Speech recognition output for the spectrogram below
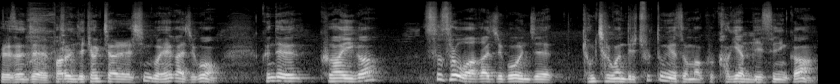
그래서 이제 바로 이제 경찰 신고해가지고 근데 그 아이가 스스로 와가지고 이제 경찰관들이 출동해서 막 그 가게 음. 앞에 있으니까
